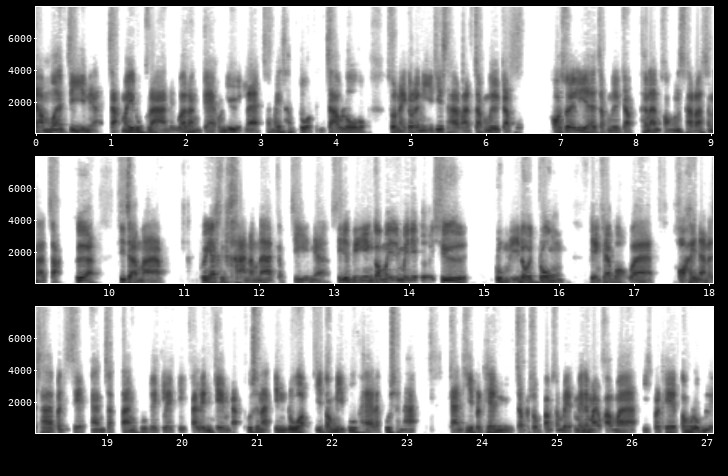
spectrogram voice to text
ย้ำว่าจีนเนี่ยจะไม่รุกรานหรือว่ารังแกคนอื่น และจะไม่ทำตัวเป็นเจ้าโลก ส่วนในกรณีที่สหรัฐจับมือกับออสเตรเลียจับมือกับทางด้านของสหรัฐอาณาจักรเพื่อที่จะมาพูดง่ายคือคานอำนาจกับจีนเนี่ยสีจิ้นผิงเองก็ไม่ไม่ได้เอ่ยชื่อกลุ่มนี้โดยตรง เพียงแค่บอกว่าขอให้นานาชาติปฏิเสธการจัดตั้งกลุ่มเล็กๆหรือการเล่นเกมแบบผู้ชนะกินรวบที่ต้องมีผู้แพ้และผู้ชนะ การที่ประเทศหนึ่งจะประสบความสำเร็จไม่ได้หมายความว่าอีกประเทศต้องล้มเหล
